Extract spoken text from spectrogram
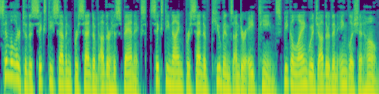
Similar to the 67% of other Hispanics, 69% of Cubans under 18 speak a language other than English at home.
